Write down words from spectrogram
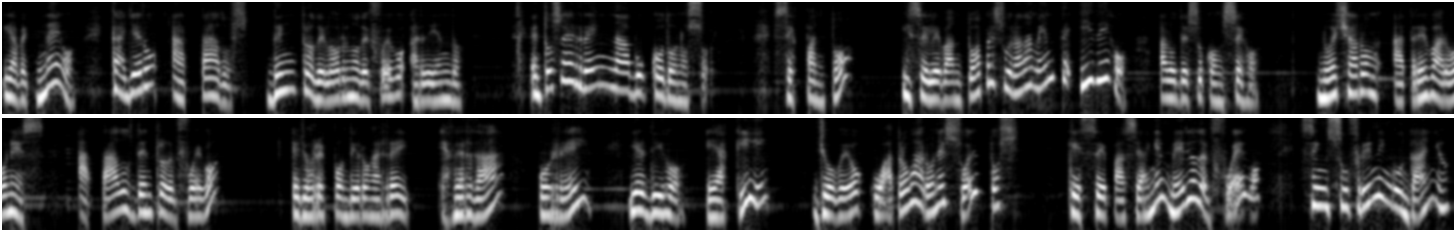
y Abednego, cayeron atados dentro del horno de fuego ardiendo. Entonces el rey Nabucodonosor se espantó y se levantó apresuradamente y dijo a los de su consejo, ¿no echaron a tres varones atados dentro del fuego? Ellos respondieron al rey, ¿es verdad, oh rey? Y él dijo, he aquí, yo veo cuatro varones sueltos que se pasean en medio del fuego sin sufrir ningún daño,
